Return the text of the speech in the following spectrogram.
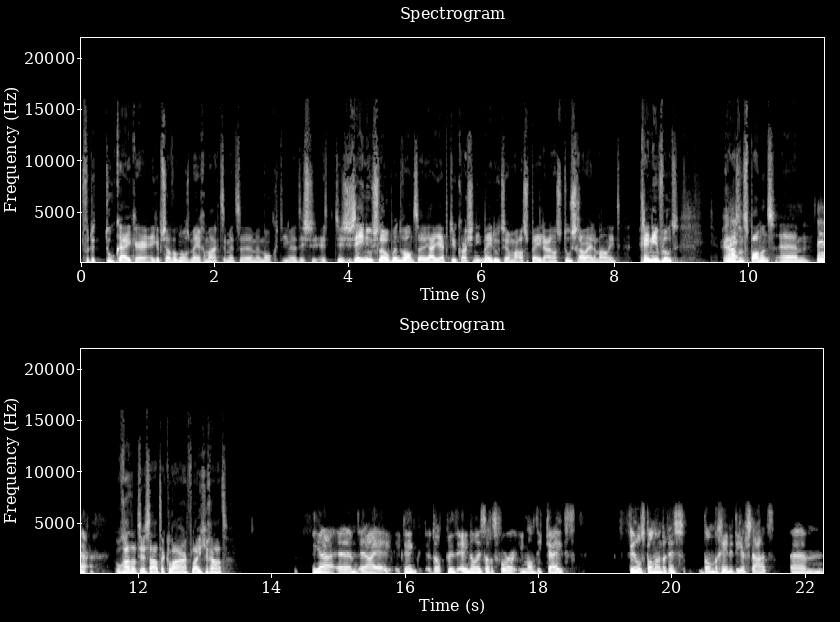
voor de toekijker. Ik heb zelf ook nog eens meegemaakt met, eh met. Het is, het is zenuwslopend, want eh, ja, je hebt natuurlijk als je niet meedoet, zeg maar als speler en als toeschouwer helemaal niet, geen invloed. Razendspannend. Ehm, ja. hoe gaat dat? Jij staat er klaar, fluitje gaat. Ja, ehm, en ik denk dat punt 1 al is dat het voor iemand die kijkt veel spannender is dan degene die er staat. Ehm,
